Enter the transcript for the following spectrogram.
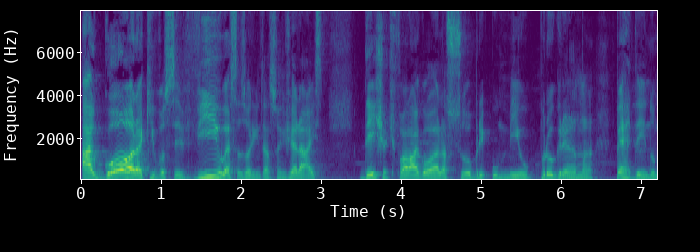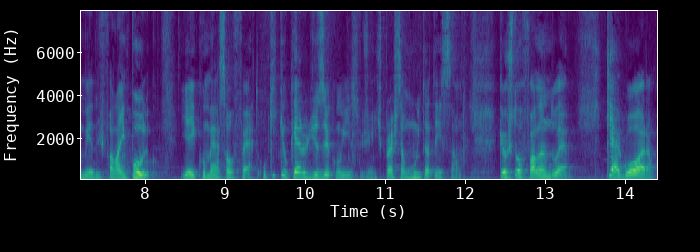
agora que você viu essas orientações gerais, Deixa eu te falar agora sobre o meu programa Perdendo o Medo de Falar em Público. E aí começa a oferta. O que, que eu quero dizer com isso, gente? Presta muita atenção. O que eu estou falando é que agora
